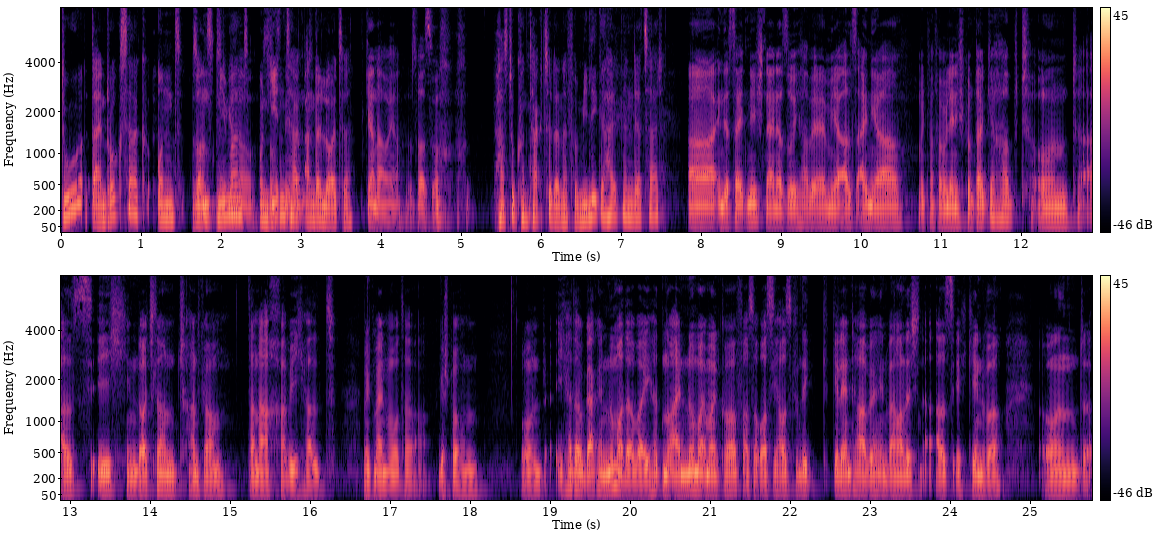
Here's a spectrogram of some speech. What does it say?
Du, dein Rucksack und sonst Und, niemand genau, und sonst jeden Tag niemand. andere Leute. Genau, ja, das war so. Hast du Kontakt zu deiner Familie gehalten in der Zeit? Äh, in der Zeit nicht, nein, also ich habe mehr als ein Jahr mit meiner Familie nicht Kontakt gehabt und als ich in Deutschland ankam, danach habe ich halt mit meiner Mutter gesprochen. Und ich hatte auch gar keine Nummer dabei, ich hatte nur eine Nummer in meinem Kopf, also was ich auswendig gelernt habe in Bangladesch, als ich Kind war. Und äh,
